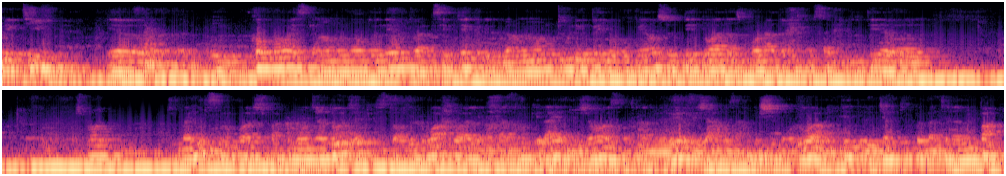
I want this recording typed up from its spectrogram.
Collective, et, euh, comment est-ce qu'à un moment donné, on peut accepter que les gouvernements de tous les pays européens se dédouanent à ce point-là de responsabilité euh, franchement, d'humanisme, quoi, je sais pas comment dire d'autre, il y a une histoire de loi, quoi, il y a un bateau qui est là, il y a des gens, ils sont en train de mourir, déjà, on a repêché dans l'eau, arrêtez de dire qu'ils peuvent atteindre nulle part.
